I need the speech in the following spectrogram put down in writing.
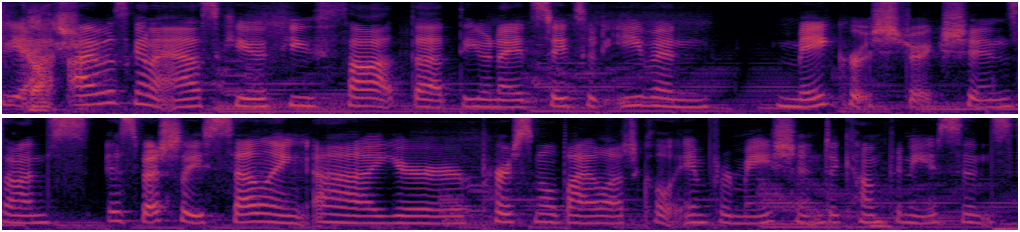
Yeah, Gotcha. I was going to ask you if you thought that the United States would even make restrictions on especially selling uh, your personal biological information to companies since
